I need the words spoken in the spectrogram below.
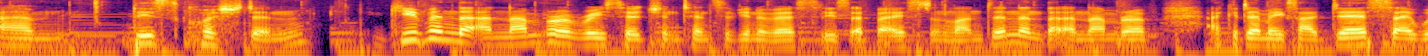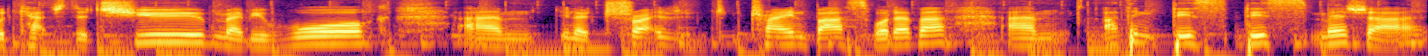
um, this question, given that a number of research intensive universities are based in London and that a number of academics, I dare say, would catch the tube, maybe walk, um, you know, tra- train, bus, whatever, um, I think this, this measure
